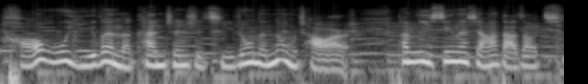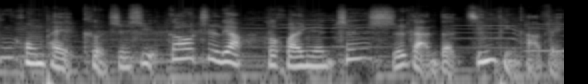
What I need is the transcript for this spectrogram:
毫无疑问呢堪称是其中的弄潮儿。他们一心呢想要打造轻烘焙、可持续、高质量和还原真实感的精品咖啡。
